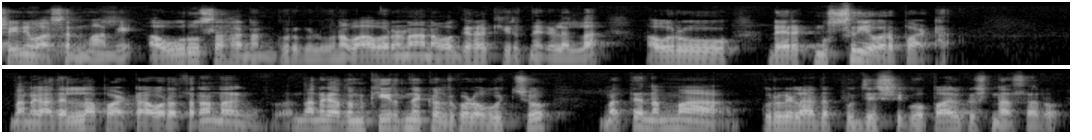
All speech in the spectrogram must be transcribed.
ಶ್ರೀನಿವಾಸನ್ ಮಾಮಿ, ಅವರು ಸಹ ನನ್ನ ಗುರುಗಳು. ನವಾವರಣ, ನವಗ್ರಹ ಕೀರ್ತನೆಗಳೆಲ್ಲ ಅವರು ಡೈರೆಕ್ಟ್ ಮುಸ್ರಿ ಅವರ ಪಾಠ. ನನಗೆ ಅದೆಲ್ಲ ಪಾಠ ಅವರ ಹತ್ರ. ನನಗೆ ನನಗೆ ಅದನ್ನು ಕೀರ್ತನೆ ಕಲಿತ್ಕೊಳ್ಳೋ ಹುಚ್ಚು. ಮತ್ತು ನಮ್ಮ ಗುರುಗಳಾದ ಪೂಜ್ಯ ಶ್ರೀ ಗೋಪಾಲಕೃಷ್ಣ ಸರು,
